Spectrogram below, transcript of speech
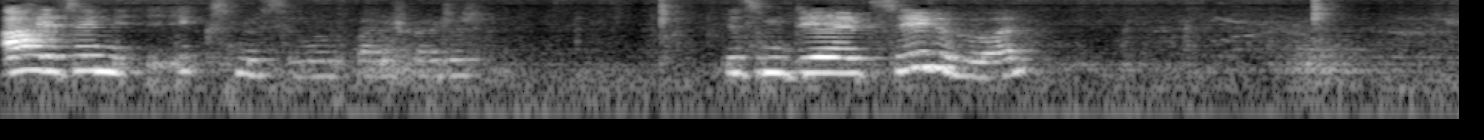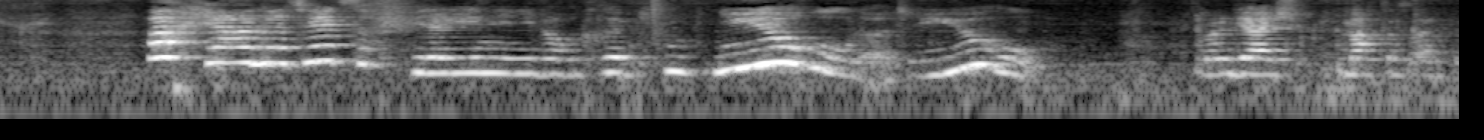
Ah, jetzt werden die X-Missionen freigeschaltet. Die zum DLC gehören. Ach ja, und jetzt darf ich wieder gehen in die Woche knüpfen. Juhu, Leute, juhu. Und ja, ich mach das einfach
